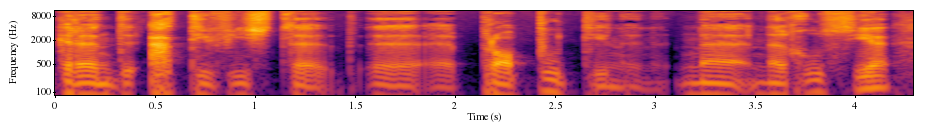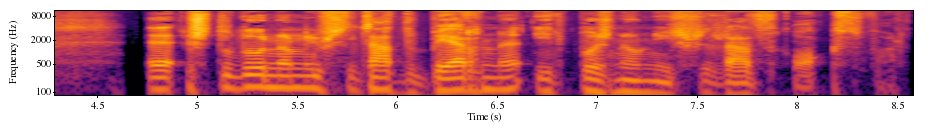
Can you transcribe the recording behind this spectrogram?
grande ativista uh, pró-Putin na, na Rússia, uh, estudou na Universidade de Berna e depois na Universidade de Oxford?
